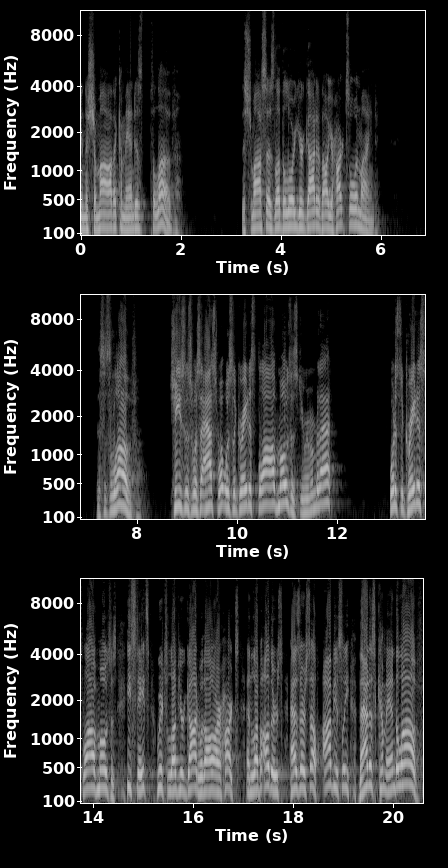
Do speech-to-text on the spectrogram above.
in the Shema, the command is to love. The Shema says, Love the Lord your God with all your heart, soul, and mind. This is love. Jesus was asked, What was the greatest law of Moses? Do you remember that? What is the greatest law of Moses? He states we're to love your God with all our hearts and love others as ourselves. Obviously, that is command to love.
